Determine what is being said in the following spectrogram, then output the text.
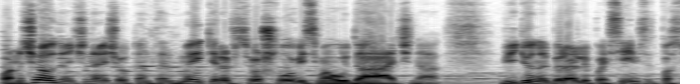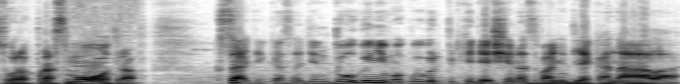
Поначалу для начинающего контент-мейкера все шло весьма удачно. Видео набирали по 70, по 40 просмотров. Кстати, Константин долго не мог выбрать подходящее название для канала.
